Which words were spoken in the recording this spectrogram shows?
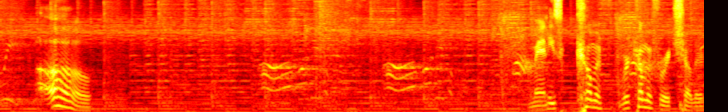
Sweet. Oh. Man, he's coming. We're coming for each other.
